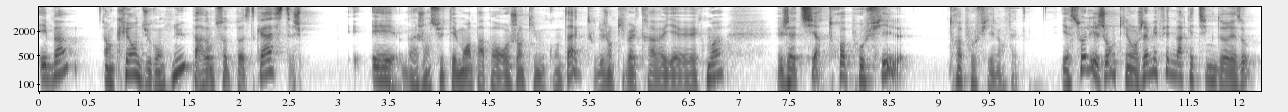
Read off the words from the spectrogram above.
eh ben, en créant du contenu, par exemple sur le podcast, et bah, j'en suis témoin par rapport aux gens qui me contactent ou les gens qui veulent travailler avec moi, j'attire trois profils, trois profils en fait. Il y a soit les gens qui n'ont jamais fait de marketing de réseau,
